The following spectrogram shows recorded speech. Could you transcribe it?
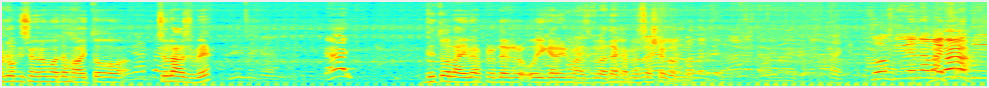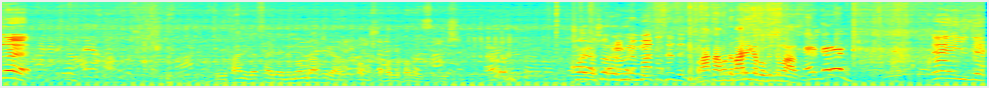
অল্প কিছুক্ষণের মধ্যে হয়তো চলে আসবে। দ্বিতীয় লাইভে আপনাদের ওই গাড়ির মাছগুলো দেখানোর চেষ্টা করব। এই পানিটা সাইডে নোংরা করে আর সমস্যা ভালো ভালো হয়েছে বেশি। মাছ আমাদের বাড়ি যাব কিন্তু মাছ। এই যে।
